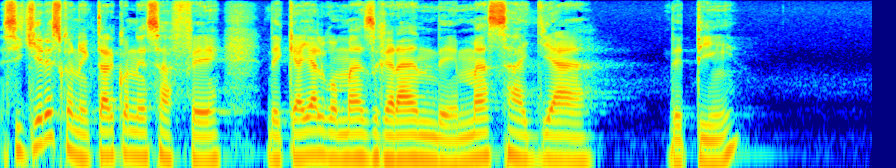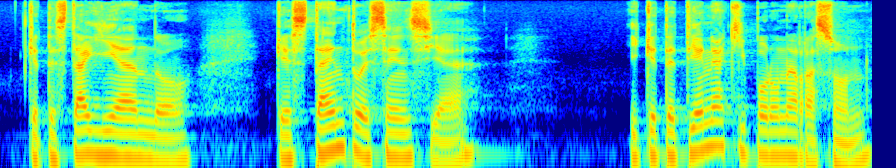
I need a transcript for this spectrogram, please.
si quieres conectar con esa fe de que hay algo más grande, más allá de ti, que te está guiando, que está en tu esencia y que te tiene aquí por una razón,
